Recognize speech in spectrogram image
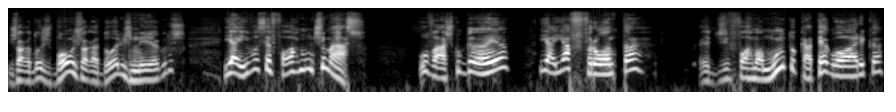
jogadores bons, jogadores negros, e aí você forma um timaço. O Vasco ganha e aí afronta eh, de forma muito categórica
